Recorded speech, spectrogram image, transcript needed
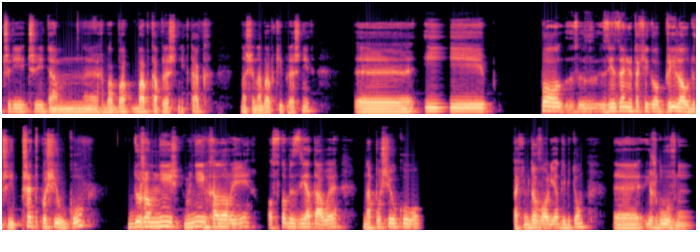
czyli, czyli tam chyba babka plesznik, tak? Nasiona babki plesznik. I po zjedzeniu takiego preloadu, czyli przed posiłku, dużo mniej, mniej mhm. kalorii osoby zjadały na posiłku takim dowoli ad libitum już głównym,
